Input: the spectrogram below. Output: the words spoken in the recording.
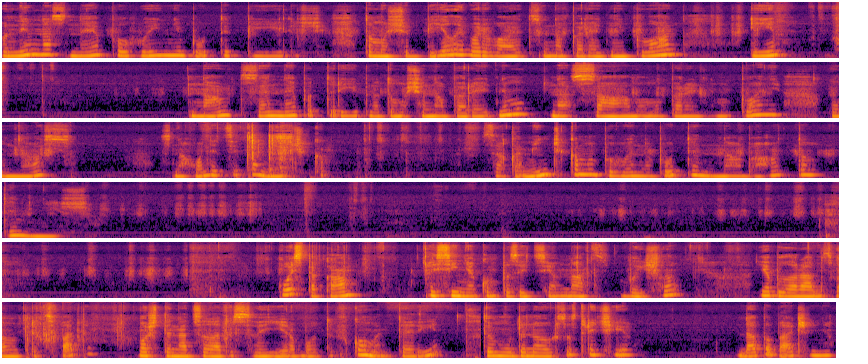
Вони в нас не повинні бути біліші, тому що білий виривається на передній план, і нам це не потрібно, тому що на передньому, на самому передньому плані у нас знаходяться камінчики. За камінчиками повинно бути набагато темніше. Ось така осіння композиція в нас вийшла. Я була рада з вами працювати. Можете надсилати свої роботи в коментарі. Тому до нових зустрічей. До побачення!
